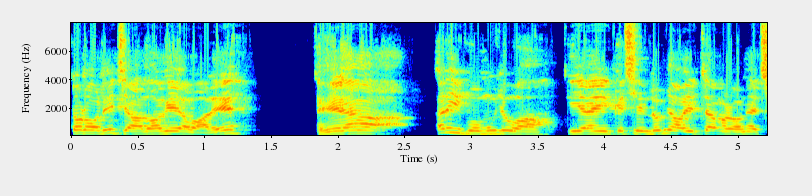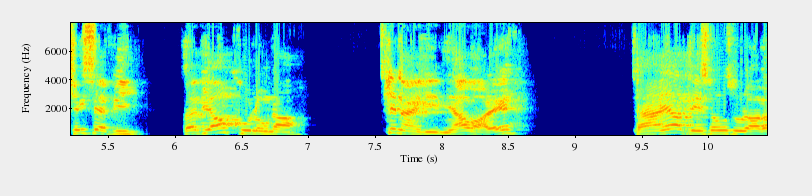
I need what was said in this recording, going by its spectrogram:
တော်တော်လေးကြာသွားခဲ့ရပါတယ်။တကယ်တမ်းကအဲ့ဒီဗိုလ်မှူးချုပ်ဟာ KIA ကချင်လွတ်မြောက်ရေးတပ်မတော်နဲ့ချိတ်ဆက်ပြီးဗက်ပြောင်းခိုလုံတာဖြစ်နိုင်ကြီးများပါတယ်။ဒဏ်ရာတေဆုံးဆိုတာက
